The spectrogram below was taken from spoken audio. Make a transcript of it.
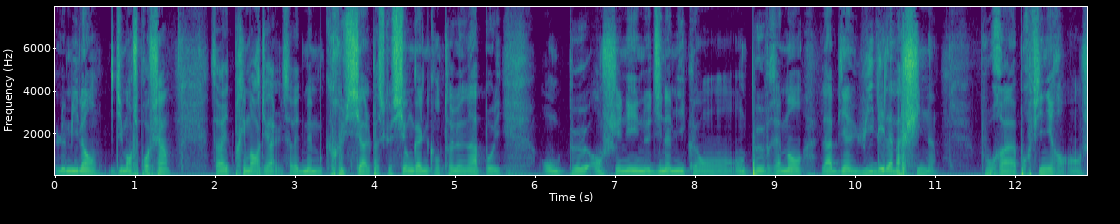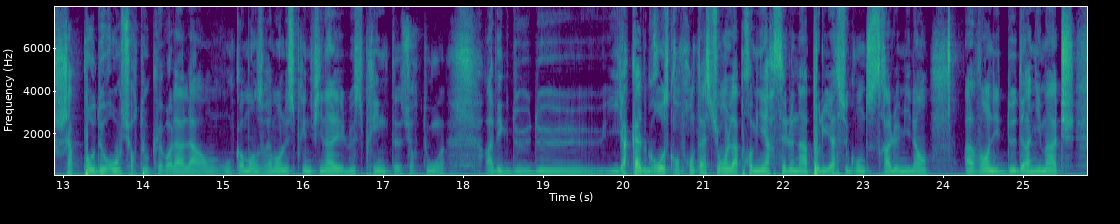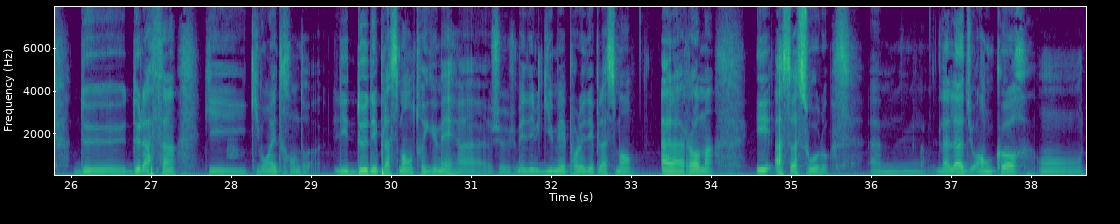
le Milan dimanche prochain, ça va être primordial. Ça va être même crucial. Parce que si on gagne contre le Napoli, on peut enchaîner une dynamique. On, on peut vraiment, là, bien huiler la machine pour, euh, pour finir en chapeau de roue, surtout que voilà, là on, commence vraiment le sprint final et le sprint surtout euh, avec de, Il y a quatre grosses confrontations. La première c'est le Napoli, la seconde sera le Milan, avant les deux derniers matchs de, de la fin qui, qui vont être entre les deux déplacements, entre guillemets, euh, je, je mets des guillemets pour le déplacement, à la Rome et à Sassuolo. Euh, la Lazio a encore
